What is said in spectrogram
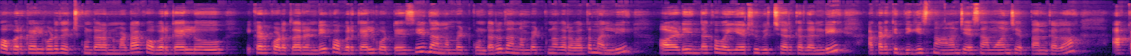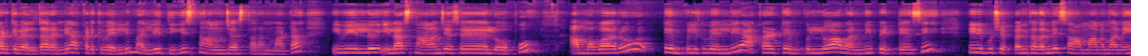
కొబ్బరికాయలు కూడా తెచ్చుకుంటారనమాట కొబ్బరికాయలు ఇక్కడ కొడతారండి. కొబ్బరికాయలు కొట్టేసి దండం పెట్టుకుంటారు. దండం పెట్టుకున్న తర్వాత మళ్ళీ ఆల్రెడీ ఇందాక వయ్యారు చూపించారు కదండి అక్కడికి దిగి స్నానం చేశాము అని చెప్పాను కదా అక్కడికి వెళ్తారండి. అక్కడికి వెళ్ళి మళ్ళీ దిగి స్నానం చేస్తారనమాట వీళ్ళు ఇలా స్నానం చేసే లోపు అమ్మవారు టెంపుల్కి వెళ్ళి అక్కడ టెంపుల్లో అవన్నీ పెట్టేసి నేను ఇప్పుడు చెప్పాను కదండి సామానం అని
